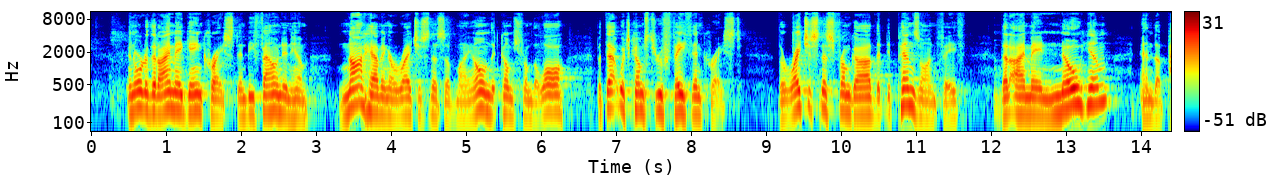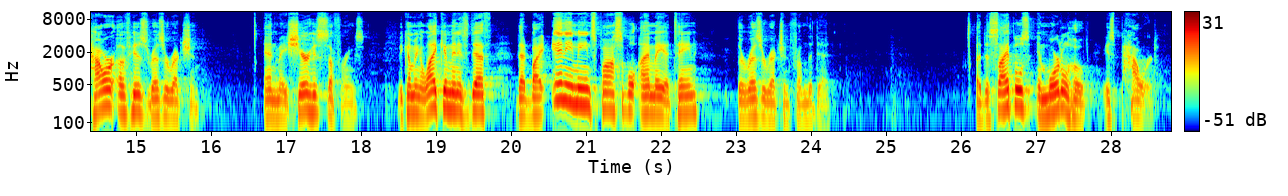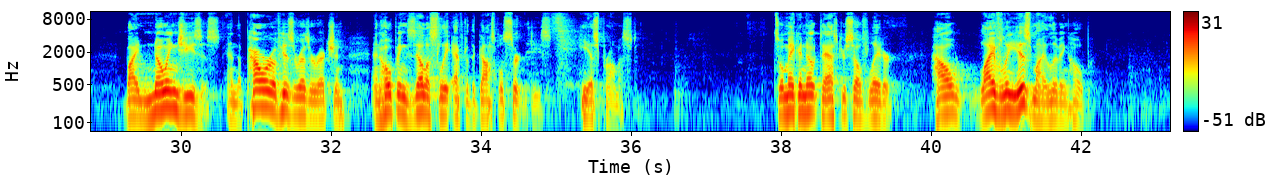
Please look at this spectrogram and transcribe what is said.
in order that I may gain Christ and be found in him, not having a righteousness of my own that comes from the law, but that which comes through faith in Christ, the righteousness from God that depends on faith, that I may know him and the power of his resurrection, and may share his sufferings, becoming like him in his death, that by any means possible I may attain the resurrection from the dead. A disciple's immortal hope is powered by knowing Jesus and the power of his resurrection and hoping zealously after the gospel certainties he has promised. So make a note to ask yourself later how lively is my living hope?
